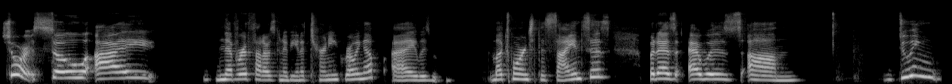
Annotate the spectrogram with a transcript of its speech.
Sure. So, I never thought I was going to be an attorney growing up. I was much more into the sciences, but as I was um, doing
